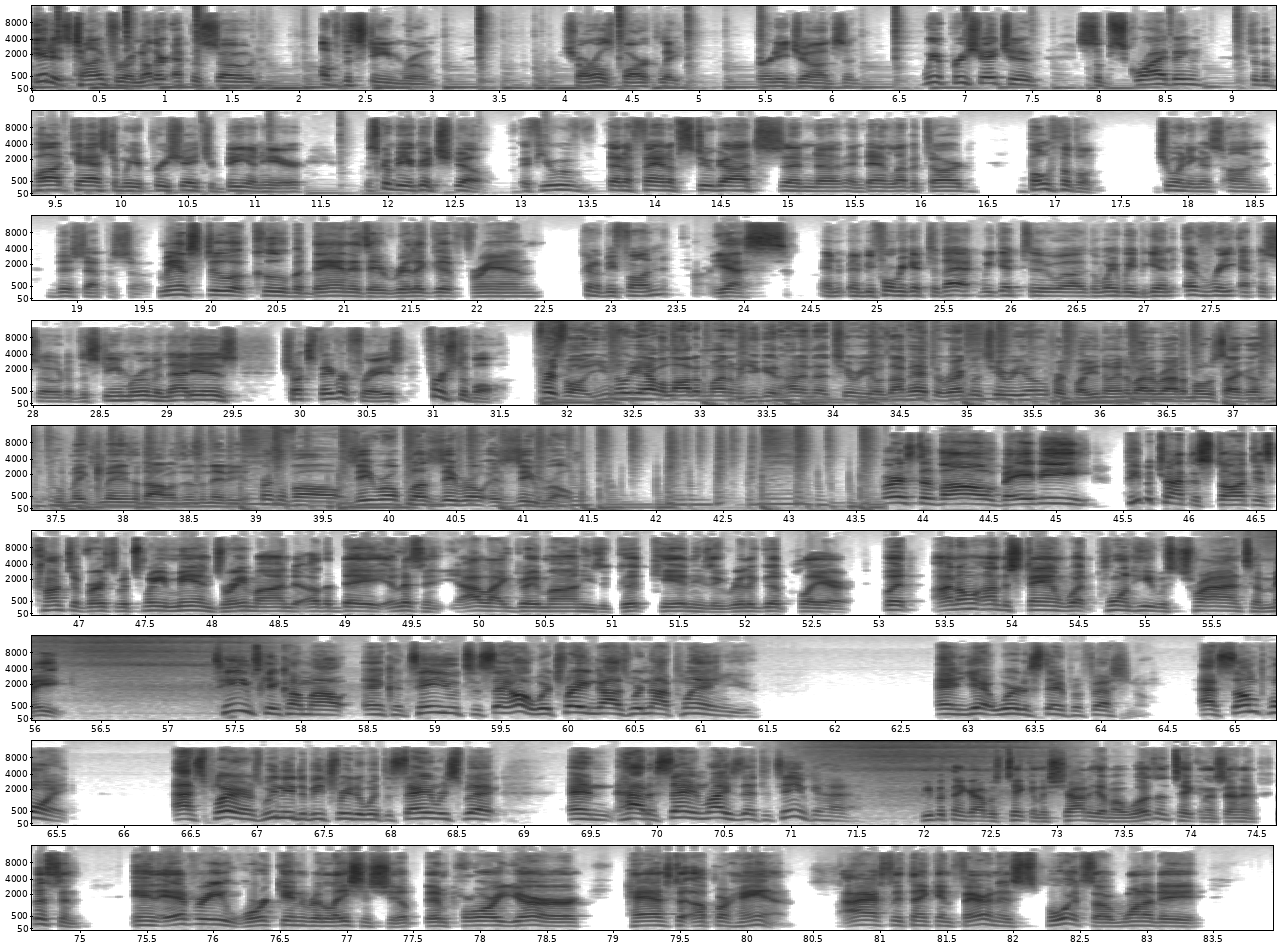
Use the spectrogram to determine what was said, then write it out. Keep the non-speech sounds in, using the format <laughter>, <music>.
It is time for another episode of The Steam Room. Charles Barkley, Ernie Johnson. We appreciate you subscribing to the podcast and we appreciate you being here. It's going to be a good show. If you've been a fan of Stugotz and, uh, and Dan Le Batard, both of them joining us on this episode. Me and Stu are cool, but Dan is a really good friend. It's going to be fun. Yes. And, and before we get to that, we get to uh, the way we begin every episode of the Steam Room, and that is Chuck's favorite phrase, first of all. First of all, you know you have a lot of money when you get Honey Nut Cheerios. I've had the regular Cheerios. First of all, you know anybody ride a motorcycle who makes millions of dollars is an idiot. First of all, zero plus zero is zero. First of all, baby, people tried to start this controversy between me and Draymond the other day. And listen, I like Draymond. He's a good kid and he's a really good player. But I don't understand what point he was trying to make teams can come out and continue to say, oh, we're trading guys, we're not playing you. And yet we're to stay professional. At some point, as players, we need to be treated with the same respect and have the same rights that the team can have. People think I was taking a shot at him. I wasn't taking a shot at him. Listen, in every working relationship, the employer has the upper hand. I actually think, in fairness, sports are one of the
